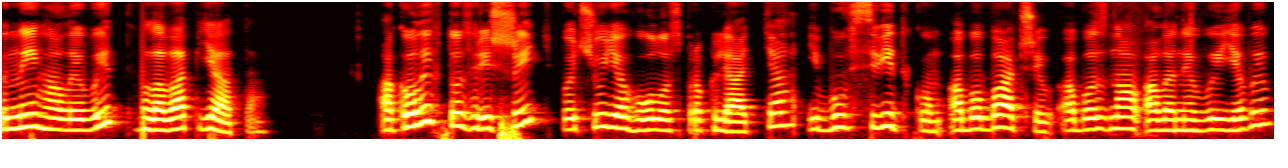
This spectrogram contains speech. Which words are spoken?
Книга Левит, глава 5. А коли хто згрішить, почує голос прокляття і був свідком або бачив, або знав, але не виявив,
